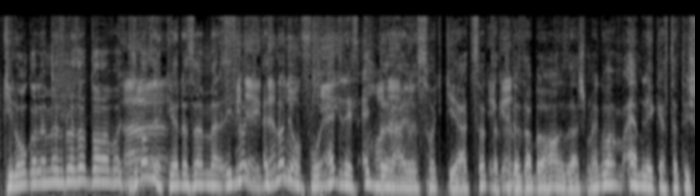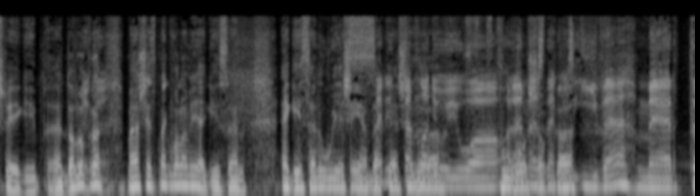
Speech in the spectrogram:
kilóg a lemezről ez a dal, vagy uh, azért kérdezem, mert figyelj, nagy, ez nagyon fú, egyrészt egyből hanem... rájössz, hogy ki játszott, tehát igazából a hangzás megvan, emlékeztet is régi eh, dalokra, Igen. másrészt meg valami egészen, egészen új és érdekes. Szerintem nagyon a jó a, a lemeznek az íve, mert,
